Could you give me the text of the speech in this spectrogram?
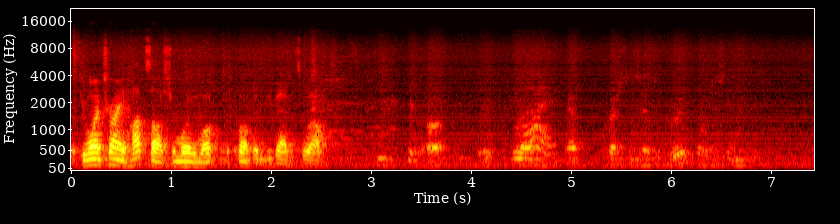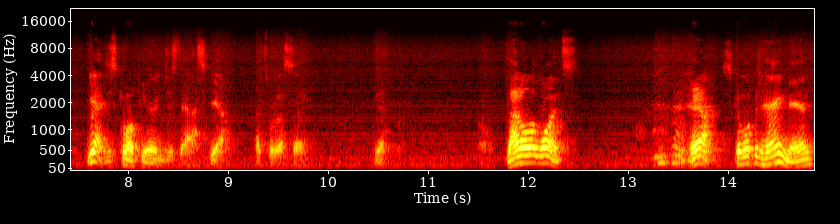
if you want to try any hot sauce, you're more than welcome to come up and do that as well. Yeah, just come up here and just ask. Yeah, that's what I say. Yeah. Not all at once. Yeah, just come up and hang, man.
